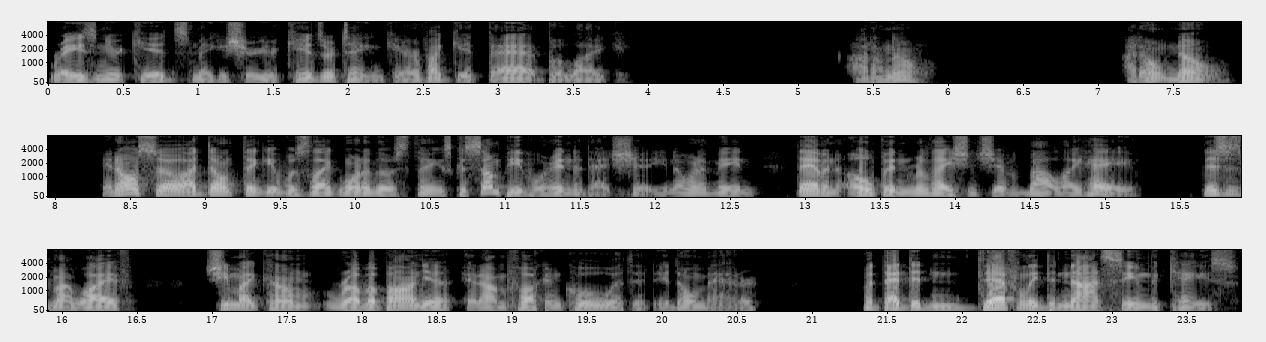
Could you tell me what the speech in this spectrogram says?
raising your kids, making sure your kids are taken care of, I get that. But, like, I don't know. I don't know. And also, I don't think it was like one of those things because some people are into that shit. You know what I mean? They have an open relationship about, like, hey, this is my wife. She might come rub up on you, and I'm fucking cool with it. It don't matter. But that didn't definitely did not seem the case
